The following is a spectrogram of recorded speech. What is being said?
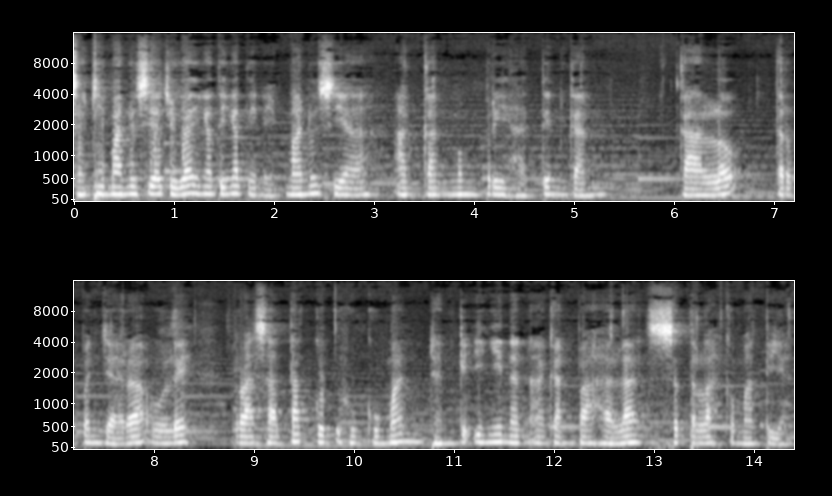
jadi manusia juga ingat-ingat ini, manusia akan memprihatinkan kalau terpenjara oleh rasa takut hukuman dan keinginan akan pahala setelah kematian.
